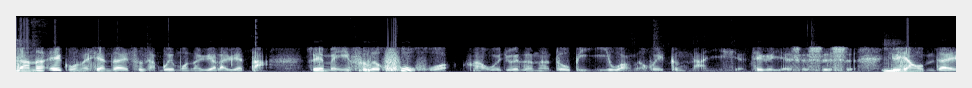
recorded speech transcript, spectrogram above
但呢，A 股呢，现在市场规模呢越来越大。所以每一次的复活啊，我觉得呢都比以往的会更难一些，这个也是事实。就像我们在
